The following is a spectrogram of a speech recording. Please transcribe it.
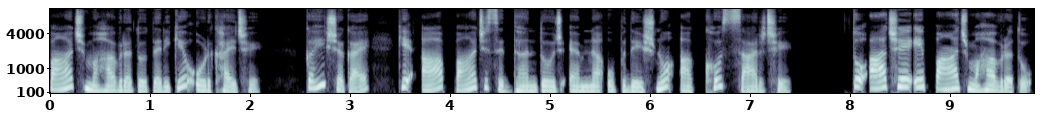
પાંચ મહાવ્રતો તરીકે ઓળખાય છે. કહી શકાય કે આ પાંચ સિદ્ધાંતો જ એમના ઉપદેશનો આખો સાર છે. તો આ છે એ પાંચ મહાવ્રતો.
